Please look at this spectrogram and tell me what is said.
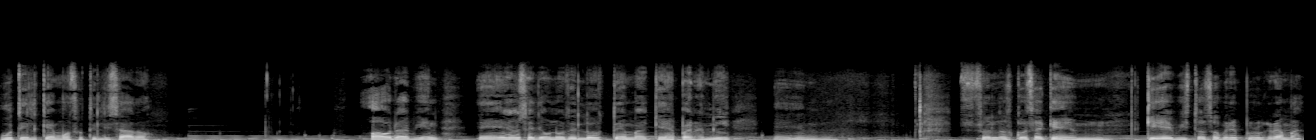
útil que hemos utilizado. Ahora bien, eh, eso sería uno de los temas que para mí em, son las cosas que, que, he visto sobre el programa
